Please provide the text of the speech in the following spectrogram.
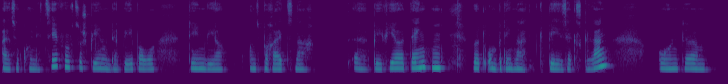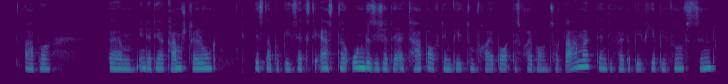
also König C5 zu spielen und der B-Bauer, den wir uns bereits nach äh, B4 denken, wird unbedingt nach B6 gelangen. Und ähm, aber ähm, in der Diagrammstellung ist aber B6 die erste ungesicherte Etappe auf dem Weg zum Freibau, des Freibauens zur Dame, denn die Felder B4, B5 sind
